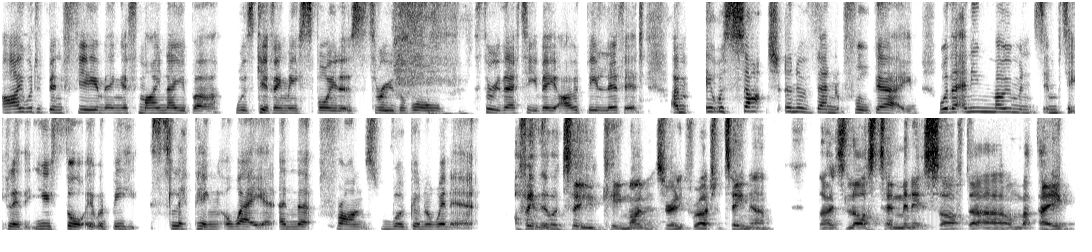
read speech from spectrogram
I would have been fuming if my neighbour was giving me spoilers through the wall, through their TV. I would be livid. Um, it was such an eventful game. Were there any moments in particular that you thought it would be slipping away and that France were going to win it? I think there were two key moments really for Argentina. Those last 10 minutes after Mbappe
